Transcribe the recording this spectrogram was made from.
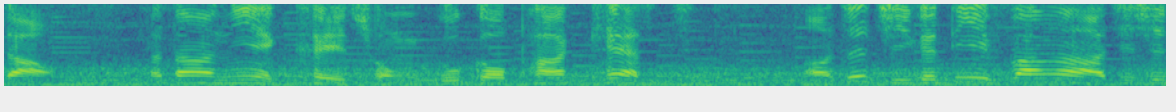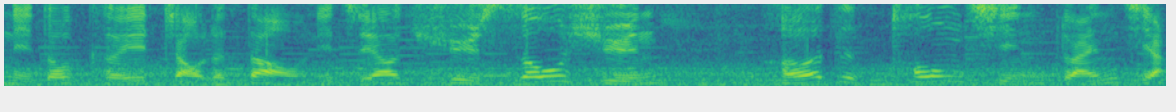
道，那当然你也可以从 Google Podcast 啊这几个地方啊，其实你都可以找得到。你只要去搜寻盒子通勤短讲，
